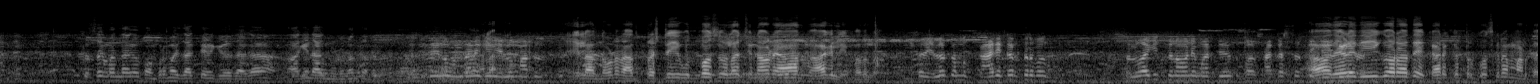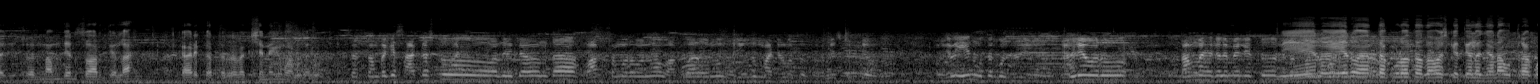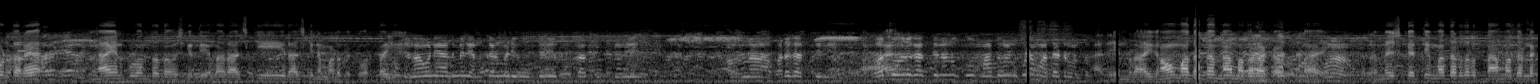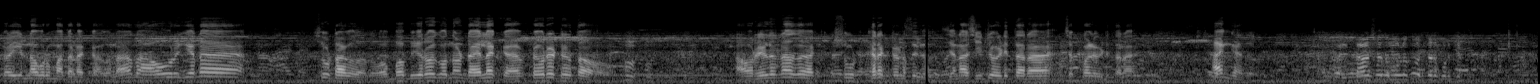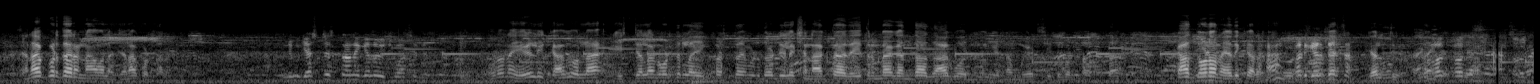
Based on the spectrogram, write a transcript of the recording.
ಬಂದಾಗ ಕಾಂಪ್ರಮೈಸ್ ಆಗ್ತೇನೆ ಕೇಳಿದಾಗ ನೋಡೋಣ ಅಂತ ಇಲ್ಲ ಅದ್ ನೋಡೋಣ. ಅದು ಪ್ರಶ್ನೆ ಉದ್ಭವಿಸೋಲ್ಲ ಚುನಾವಣೆ ಆಗಲಿ ಮೊದಲು. ಸರ್ ಎಲ್ಲೋ ತಮ್ಮ ಕಾರ್ಯಕರ್ತರ ಸಲುವಾಗಿ ಚುನಾವಣೆ ಮಾಡ್ತೀವಿ ಅಂತ ಸಾಕಷ್ಟು ಅದು ಹೇಳಿದ್ದು ಈಗ ಅವ್ರು ಅದೇ ಕಾರ್ಯಕರ್ತರಿಗೋಸ್ಕರ ಮಾಡ್ತಾ ಇದ್ದೀವಿ. ಸರ್ ನಮ್ದೇನು ಸ್ವಾರ್ಥ ಇಲ್ಲ. ಕಾರ್ಯಕರ್ತರ ರಕ್ಷಣೆಗೆ ಮಾಡ್ತಾ ಇದ್ದೀವಿ. ಸರ್ ತಮ್ಮ ಬಗ್ಗೆ ಸಾಕಷ್ಟು ಒಂದು ರೀತಿಯಾದಂಥ ವಾಕ್ ಸಮರವನ್ನು ವಾಗ್ವಾದವನ್ನು ಇದು ಮಾಡಿರುವಂಥದ್ದು ಸರ್ ರಮೇಶ್ ಕತ್ತಿ ಅವರು. ಅವ್ರಿಗೆಲ್ಲ ಏನು ಉತ್ತರ ಕೊಡ್ತೀರಿ? ಜೊಲ್ಲೆಯವರು ತಮ್ಮ ಹೆಗಲ ಮೇಲೆ ಇಟ್ಟು ಏನು ಏನು ಅಂತ ಕೊಡುವಂಥದ್ದು ಅವಶ್ಯಕತೆ ಇಲ್ಲ. ಜನ ಉತ್ತರ ಕೊಡ್ತಾರೆ. ನಾ ಏನು ಕೊಡುವಂಥದ್ದು ಅವಶ್ಯಕತೆ ಇಲ್ಲ. ರಾಜಕೀಯ ರಾಜಕೀಯ ಮಾಡಬೇಕು ಹೊರತಾಗಿ. ಚುನಾವಣೆ ಆದಮೇಲೆ ಎಂ ಕಲ್ಮಡಿಗೆ ಹೋಗ್ತೀನಿ ಗೋಕಾಕ್ ಹೋಗ್ತೀನಿ. ಅವ್ರನ್ನ ಹೊರಗೆ ಹಾಕ್ತೀನಿ ಹೊತ್ತು ಹೊರಗೆ ಹಾಕ್ತೀನಿ ಅನ್ನೋ ಕೂ- ಮಾತುಗಳನ್ನು ಕೂಡ ಮಾತಾಡಿರುವಂಥದ್ದು ಅದೇನು ಈಗ ನಾವು ಮಾತಾಡ್ತಾ ನಾ ಮಾತಾಡೋಕ್ಕಾಗಲ್ಲ. ರಮೇಶ್ ಕತ್ತಿ ಮಾತಾಡಿದ್ರೆ ನಾ ಮಾತಾಡ್ಲಿಕ್ಕೆ ಇನ್ನೊಬ್ರು ಮಾತಾಡೋಕ್ಕಾಗಲ್ಲ. ಅದು ಅವ್ರಿಗೇನ ಸೂಟ್ ಆಗೋದು ಅದು. ಒಬ್ಬ ಬೀರೋಗ್ ಒಂದೊಂದು ಡೈಲಾಗ್ ಫೇವ್ರೇಟ್ ಇರ್ತಾವ ಅವ್ರು. ಹೇಳಿದ್ರೆ ಅದು ಸೂಟ್ ಕರೆಕ್ಟ್ ಅನಿಸ್ತದೆ ಜನ ಸೀಟು ಹಿಡಿತಾರ ಚಪ್ಪಾಳಿ ಹಿಡಿತಾರ? ಹಂಗೆ ಅದು. ಫಲಿತಾಂಶದ ಮೂಲಕ ಉತ್ತರ ಕೊಡ್ತೀವಿ. ಜನ ಕೊಡ್ತಾರೆ ನಾವಲ್ಲ ಜನ ಕೊಡ್ತಾರೆ. ನಿಮ್ಗೆ ಎಷ್ಟು ಸ್ಥಾನ ಗೆಲ್ಲೋ ವಿಶ್ವಾಸ ಇದೆ? ನೋಡೋಣ ಹೇಳಲಿಕ್ಕೆ ಆಗೋಲ್ಲ. ಇಷ್ಟೆಲ್ಲ ನೋಡ್ತಿರಲ್ಲ ಈಗ ಫಸ್ಟ್ ಟೈಮ್ ದೊಡ್ಡ ಇಲೆಕ್ಷನ್ ಆಗ್ತಾ ಇದೆ. ಇದ್ರ ಮ್ಯಾಗ ಅಂದಾಜು ಆಗ್ಬೋದು ನಮಗೆ ನಮ್ಗೆ ಎಷ್ಟು ಸೀಟ್ ಬರ್ತಾವ ಅಂತ. ಕಾದು ನೋಡೋಣ ಹಾಂ? ಗೆಲ್ತೀವಿ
